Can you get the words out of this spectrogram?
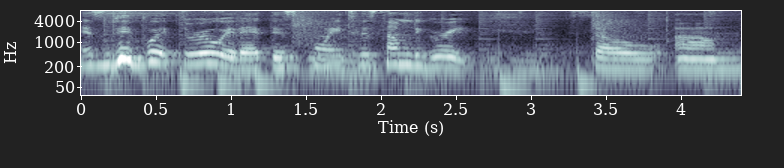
has been put through it at this mm-hmm. point to some degree. Mm-hmm. So, um,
